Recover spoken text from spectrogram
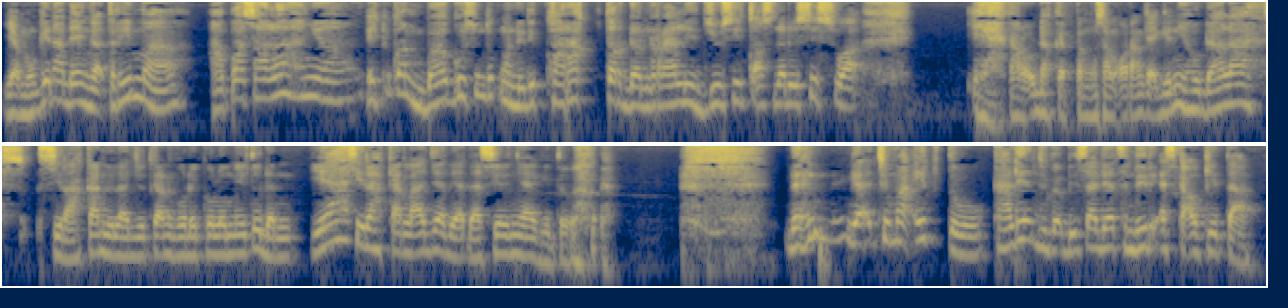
Ya mungkin ada yang nggak terima. Apa salahnya? Itu kan bagus untuk mendidik karakter dan religiusitas dari siswa. Ya kalau udah ketemu sama orang kayak gini ya udahlah silahkan dilanjutkan kurikulum itu dan ya silahkan aja lihat hasilnya gitu. Dan nggak cuma itu kalian juga bisa lihat sendiri SKU kita.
